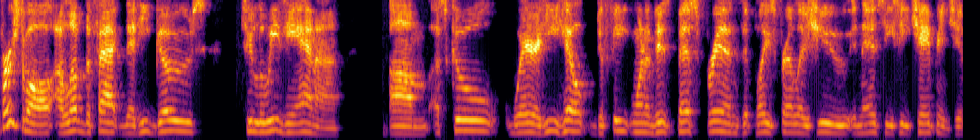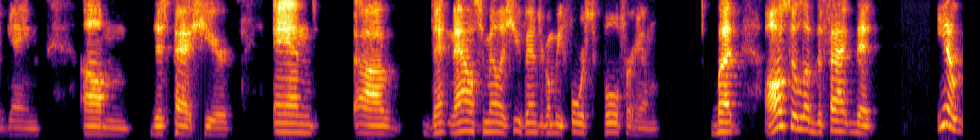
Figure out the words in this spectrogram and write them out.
First of all, I love the fact that he goes to Louisiana, um, a school where he helped defeat one of his best friends that plays for LSU in the SEC championship game um, this past year, and uh, that now some LSU fans are going to be forced to pull for him. But I also love the fact that, you know,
